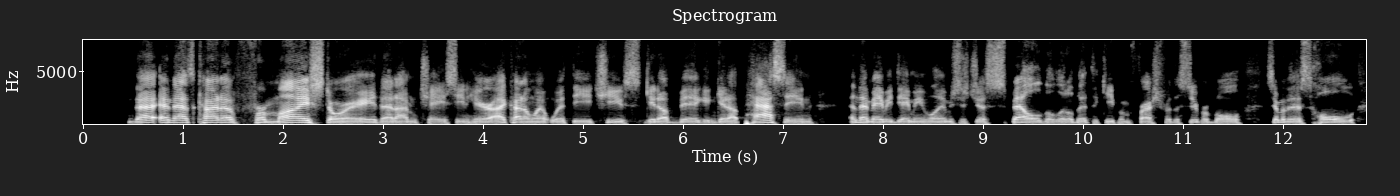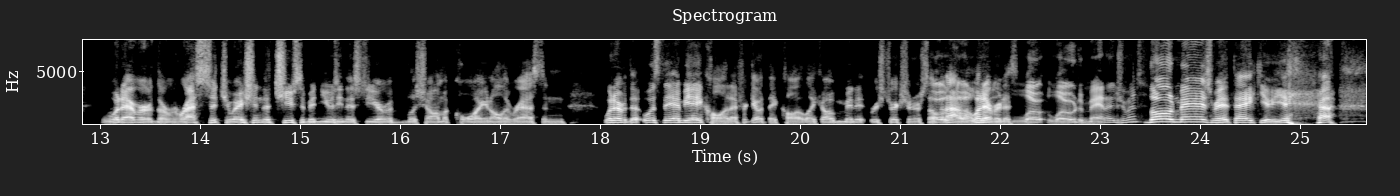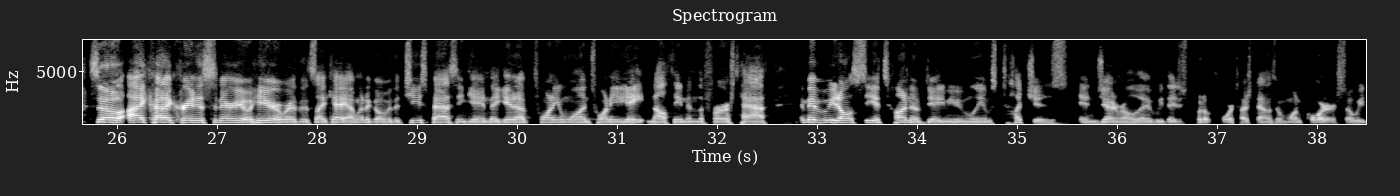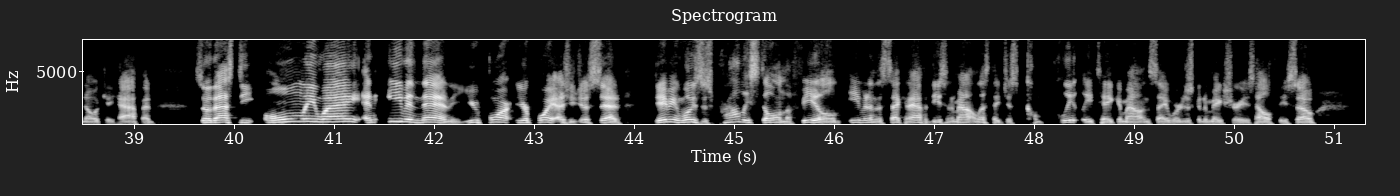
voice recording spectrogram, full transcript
that and that's kind of for my story that I'm chasing here. I kind of went with the Chiefs get up big and get up passing and then maybe Damien Williams is just spelled a little bit to keep him fresh for the Super Bowl. Some of this whole whatever the rest situation the Chiefs have been using this year with LeSean McCoy and all the rest, and whatever the what's the NBA call it? I forget what they call it, like oh minute restriction or something. Oh, I don't oh, know, whatever lo- it is. lo- load management. Load management. Thank you. Yeah. So I kind of created a scenario here where it's like, hey, I'm going to go with the Chiefs passing game. They get up 21, 28, nothing in the first half. And maybe we don't see a ton of Damien Williams touches in general. They, they just put up four touchdowns in one quarter. So we know it could happen. So that's the only way. And even then, you point your point, as you just said, Damien Williams is probably still on the field, even in the second half, a decent amount, unless they just completely take him out and say, we're just going to make sure he's healthy. So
